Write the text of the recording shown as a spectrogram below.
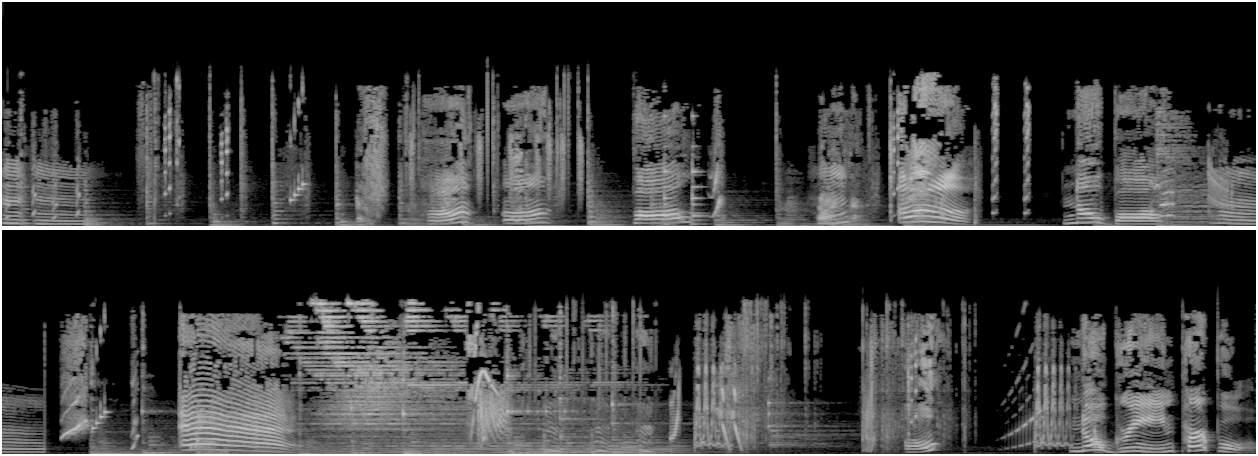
Mm-mm. Huh? Uh? Ball? Green, purple.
